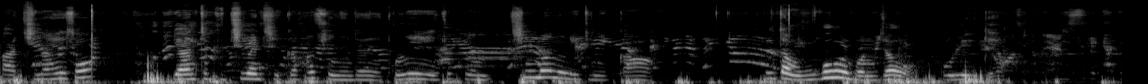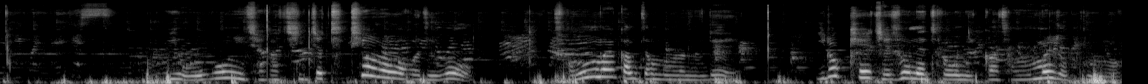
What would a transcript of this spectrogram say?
아 진화해서 얘한테 붙이면 지금 할 수 있는데 돈이 조금 7만 원이 드니까 일단 50을 먼저 올릴게요. 이 50이 제가 진짜 툭 튀어나와가지고 정말 깜짝 놀랐는데 이렇게 제 손에 들어오니까 정말 좋군요.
